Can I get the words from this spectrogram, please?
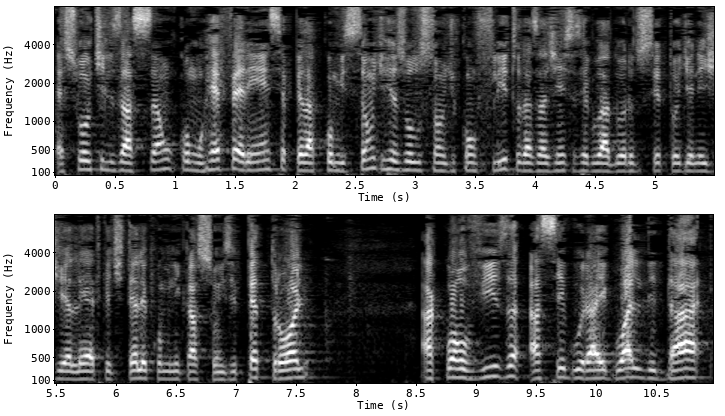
é sua utilização como referência pela Comissão de Resolução de Conflito das agências reguladoras do setor de energia elétrica, de telecomunicações e petróleo, a qual visa assegurar igualdade,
